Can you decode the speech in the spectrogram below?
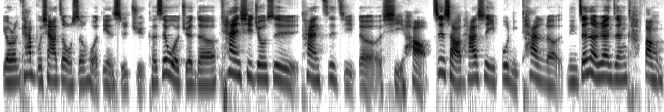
有人看不下这种生活电视剧。可是我觉得看戏就是看自己的喜好，至少它是一部你看了，你真的认真放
